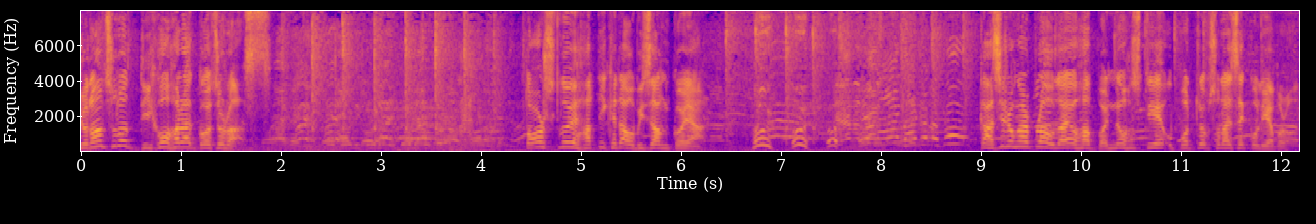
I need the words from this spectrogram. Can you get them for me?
জনাঞ্চলত দিশহাৰা গজৰাজ টৰ্চ লৈ হাতী খেদা অভিযান গয়ান। কাজিৰঙাৰ পৰা ওলাই অহা বন্যহস্তীয়ে উপদ্ৰৱ চলাইছে কলিয়াবৰত।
